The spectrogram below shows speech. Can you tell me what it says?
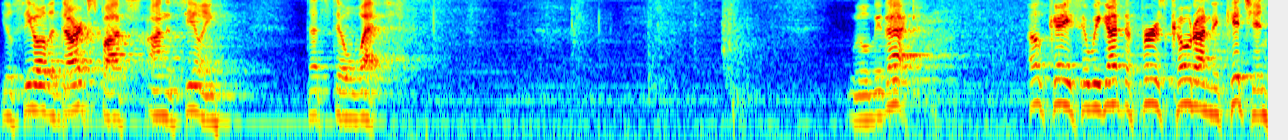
You'll see all the dark spots on the ceiling. That's still wet. We'll be back. Okay, so we got the first coat on the kitchen.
